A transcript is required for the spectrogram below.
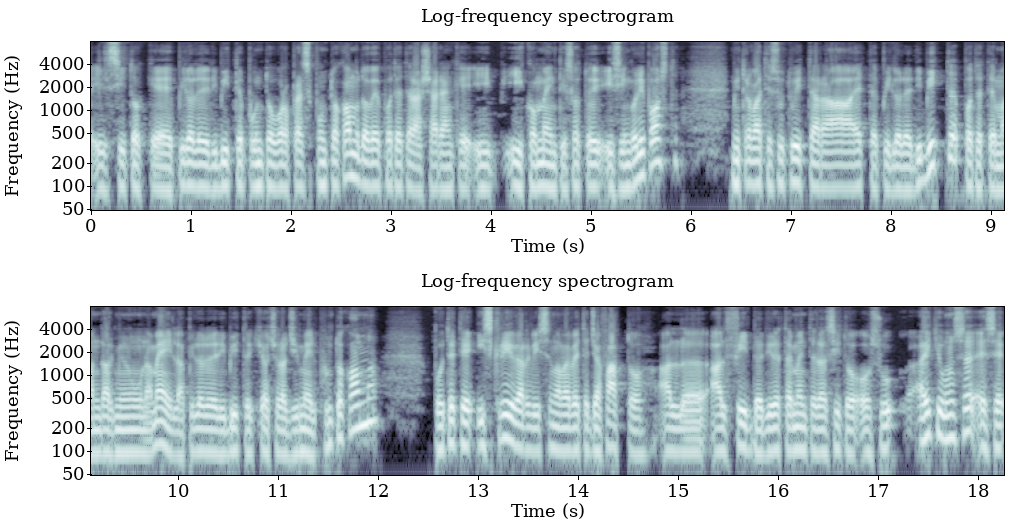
il sito che è pilloledibit.wordpress.com dove potete lasciare anche i, i, commenti sotto i singoli post. Mi trovate su Twitter a pilloledibit, potete mandarmi una mail a pilloledibit.gmail.com potete iscrivervi se non l'avete già fatto al, al, feed direttamente dal sito o su iTunes e se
